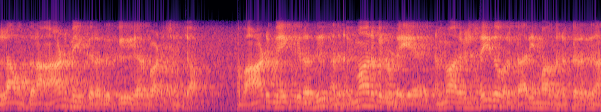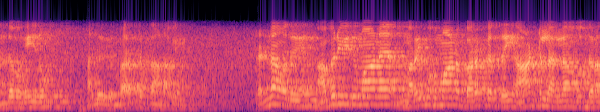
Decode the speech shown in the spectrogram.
அல்லாமத்தலாம் ஆடு மேய்க்கிறதுக்கு ஏற்பாடு செஞ்சான். அப்போ ஆடு மேய்க்கிறது அது நபிமார்களுடைய நபிமார்கள் செய்த ஒரு காரியமாக இருக்கிறது. அந்த வகையிலும் அது பறக்கத்தானவை ரெண்டாவது அபரிவிதமான மறைமுகமான பறக்கத்தை ஆற்றில் அல்லாஹுத்தலா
